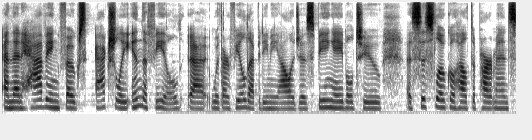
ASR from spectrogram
and then having folks actually in the field uh, with our field epidemiologists being able to assist local health departments,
